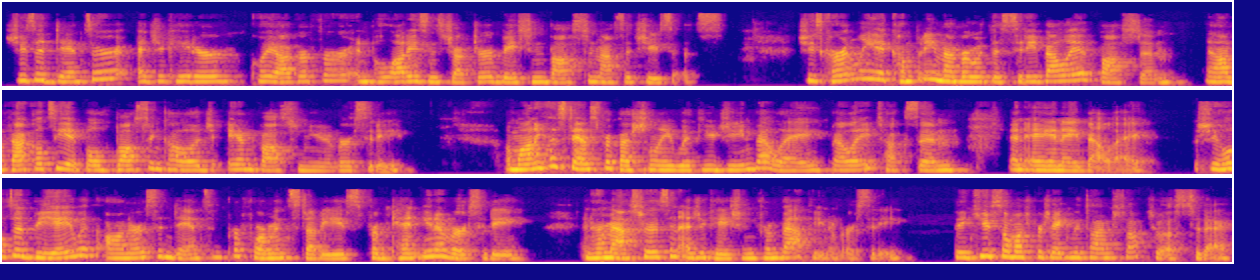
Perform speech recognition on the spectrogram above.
She's a dancer, educator, choreographer, and Pilates instructor based in Boston, Massachusetts. She's currently a company member with the City Ballet of Boston and on faculty at both Boston College and Boston University. Amani has danced professionally with Eugene Ballet, Ballet Tucson, and A&A Ballet. She holds a BA with honors in dance and performance studies from Kent University and her master's in education from Bath University. Thank you so much for taking the time to talk to us today.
